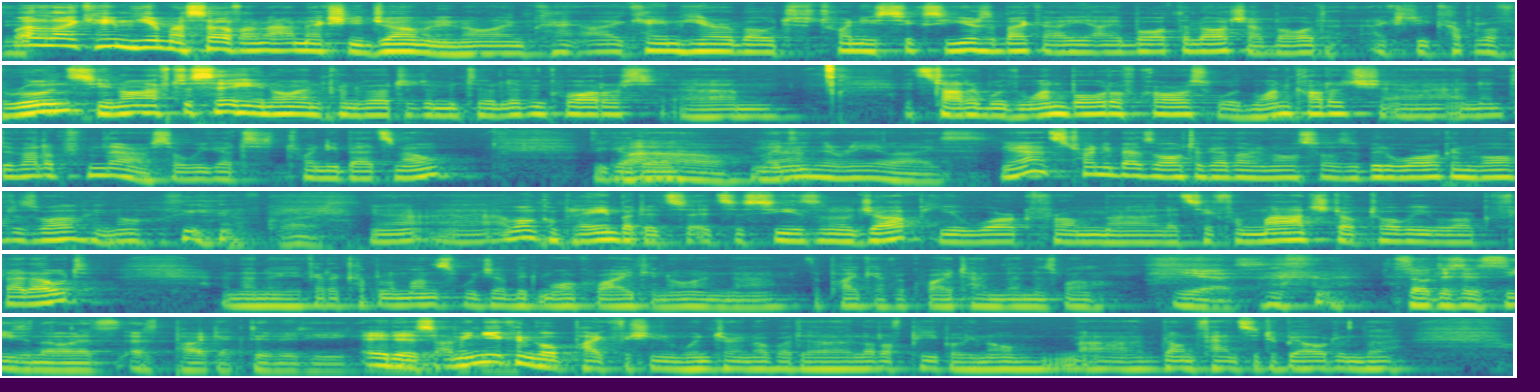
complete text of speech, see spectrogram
Well, I came here myself. I'm, I'm actually German, you know. I'm, I came here about 26 years back. I, I bought the lodge. I bought actually a couple of ruins, you know, I have to say, you know, and converted them into living quarters. Um, it started with one boat, of course, with one cottage, uh, and it developed from there. So we got 20 beds now. We got a- wow, I didn't realize. yeah, it's 20 beds altogether, you know, so there's a bit of work involved as well, you know. Of course. Yeah, uh, I won't complain, but it's it's a seasonal job. You work from uh, let's say from March to October, you work flat out, and then you get a couple of months which are a bit more quiet, you know, and uh, the pike have a quiet time then as well. Yes. so this is seasonal as, as pike activity. It is. I mean, you can go pike fishing in winter, you know, but uh, a lot of people, you know, uh, don't fancy to be out in the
